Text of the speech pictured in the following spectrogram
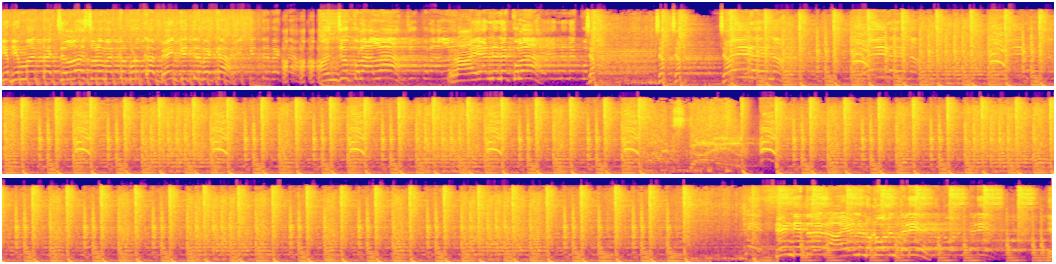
you, your mind might love ಇದ್ರ ರಾಯಣ್ಣ ನೋಡುವ ಅಂತಡಿ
